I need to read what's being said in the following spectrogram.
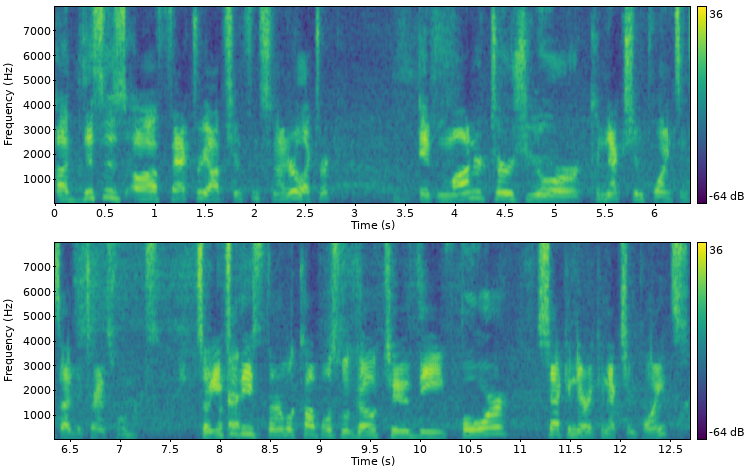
Uh, this is a factory option from Schneider Electric. It monitors your connection points inside the transformers. So each Okay. of these thermocouples will go to the four secondary connection points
